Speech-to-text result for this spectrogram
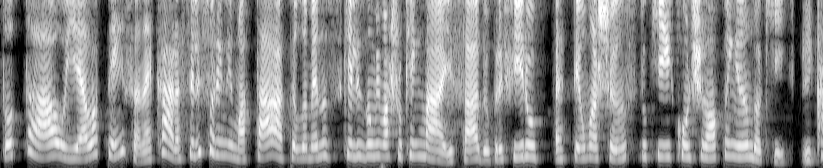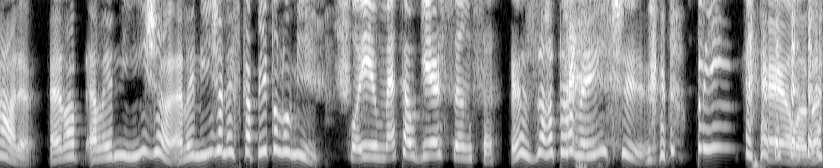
Total, e ela pensa, né, cara, se eles forem me matar, pelo menos que eles não me machuquem mais, sabe? Eu prefiro é, ter uma chance do que continuar apanhando aqui. E cara, ela, ela é ninja, ela é ninja nesse capítulo, Mi. Foi o Metal Gear Sansa. Exatamente! Plim! É ela, né?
